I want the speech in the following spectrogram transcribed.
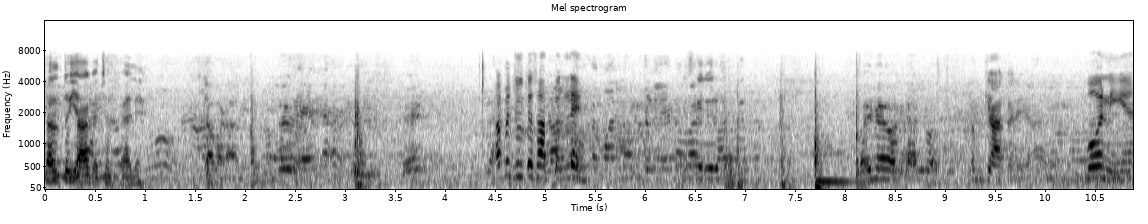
चल तो आ गए चल पहले। अबे जूते साफ़ कर ले। भाई मैं हम क्या करें यार? वो नहीं है।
